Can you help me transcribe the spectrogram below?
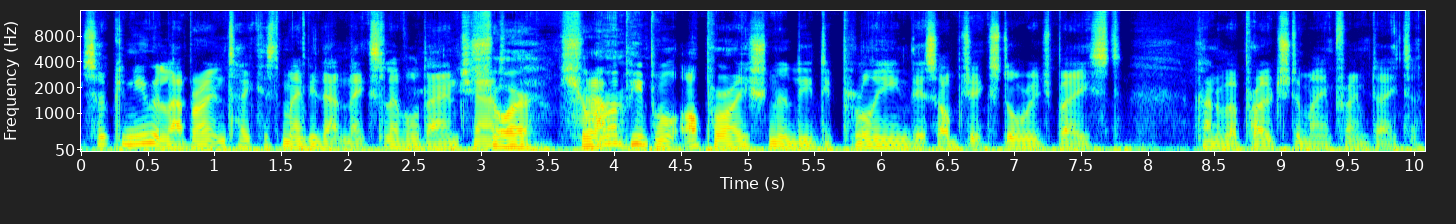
So can you elaborate and take us maybe that next level down, Chad? Sure, sure. How are people operationally deploying this object storage based kind of approach to mainframe data?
